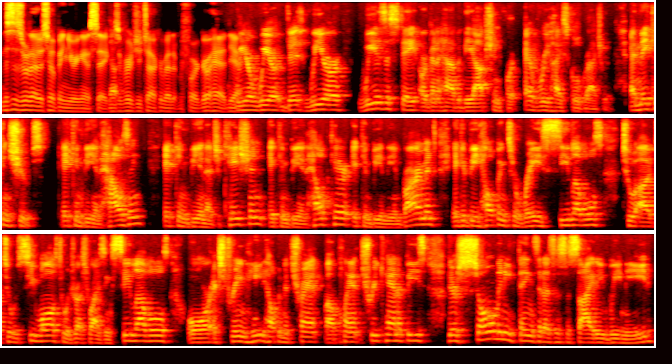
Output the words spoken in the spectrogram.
This is what I was hoping you were going to say because. I've heard you talk about it before. Go ahead. Yeah. We are, we are, this, we are, we as a state are going to have the option for every high school graduate and they can choose. It can be in housing. It can be in education. It can be in healthcare. It can be in the environment. It could be helping to raise sea levels to, uh, to sea walls to address rising sea levels or extreme heat, helping to tra- uh, plant tree canopies. There's so many things that as a society we need.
